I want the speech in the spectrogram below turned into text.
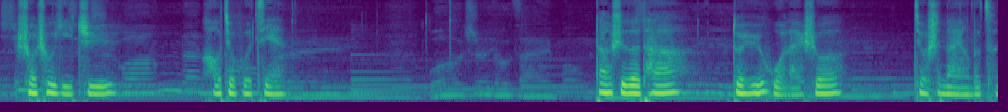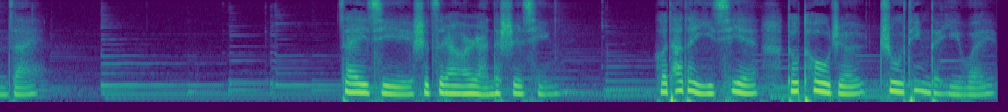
说出一句“好久不见”。当时的他，对于我来说，就是那样的存在。在一起是自然而然的事情，和他的一切都透着注定的意味。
